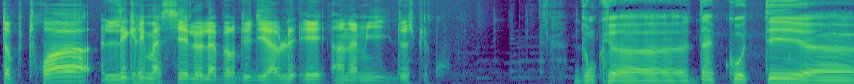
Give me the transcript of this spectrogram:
top 3, les grimaciers, le labeur du diable et un ami de Spirou. Donc euh, d'un côté euh,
